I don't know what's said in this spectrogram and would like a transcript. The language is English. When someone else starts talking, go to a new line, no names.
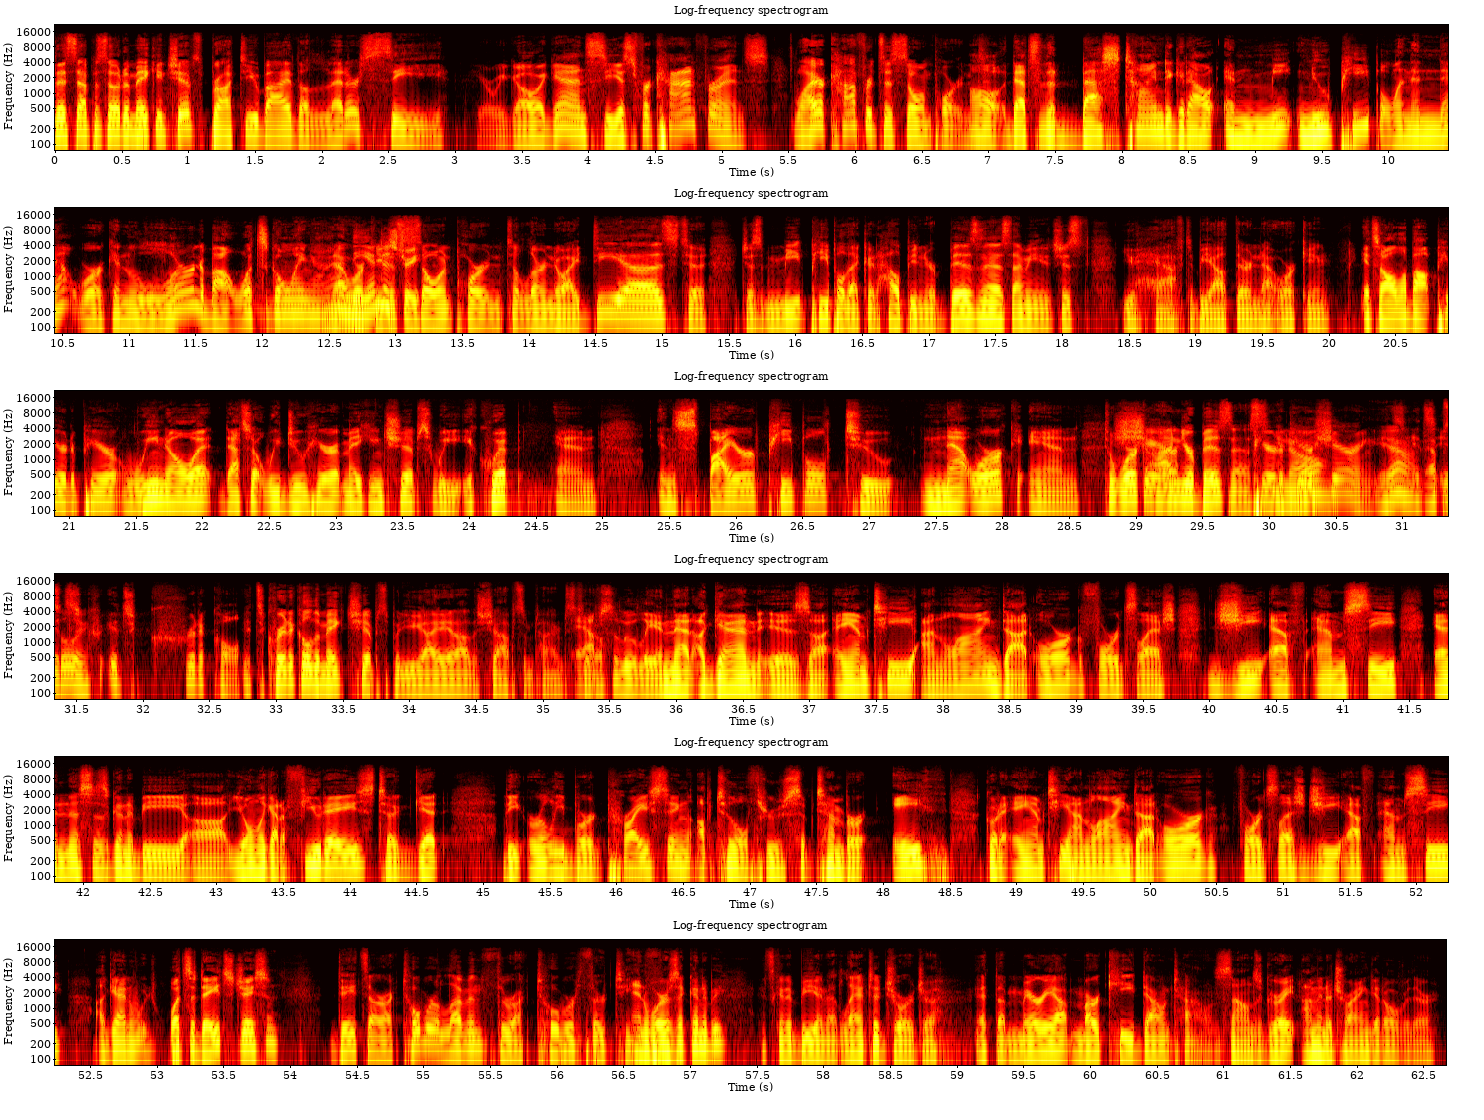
This episode of Making Chips brought to you by the letter C.
Here we go again. See us for conference.
Why are conferences so important?
Oh, that's the best time to get out and meet new people and to network and learn about what's going on in the
Networking
industry.
is so important to learn new ideas, to just meet people that could help you in your business. I mean, it's just, you have to be out there networking.
it's all about peer to peer. We know it. That's what we do here at Making Chips. We equip and inspire people to network and
To work
share
on your business,
Peer to peer sharing. It's,
Yeah,
it's,
absolutely.
It's, it's critical.
It's critical to make chips, but you got to get out of the shop sometimes, too.
Absolutely. And that again is uh, amtonline.org forward slash GFMC. And this is going to be, uh, you only got a few days to get the early bird pricing up till through September 8th. Go to amtonline.org forward slash GFMC. Again, what's the dates, Jason?
Dates are October 11th through October 13th.
And where's it going to be?
It's going to be in Atlanta, Georgia, at the Marriott Marquis downtown.
Sounds great. I'm going to try and get over there.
